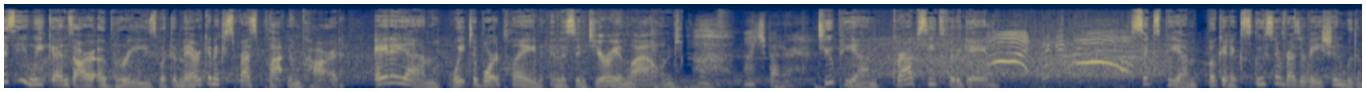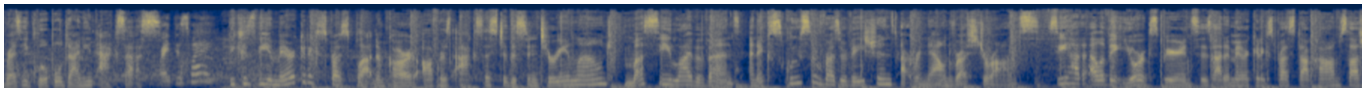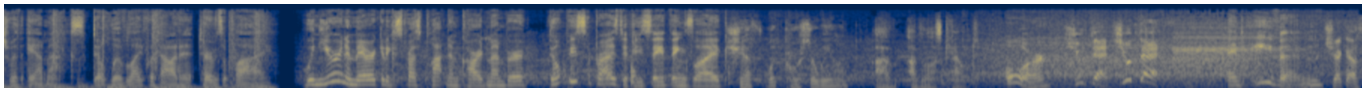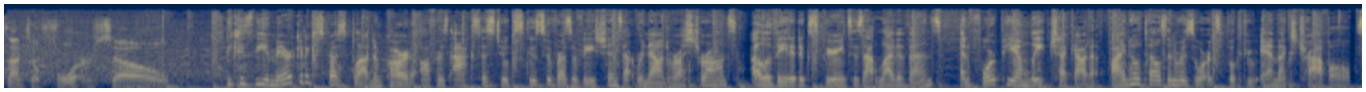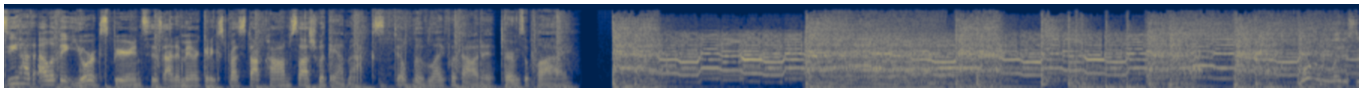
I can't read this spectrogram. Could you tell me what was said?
Busy weekends are a breeze with American Express Platinum Card. 8 a.m., wait to board plane in the Centurion Lounge. Much better. 2 p.m., grab seats for the game. 6 p.m., book an exclusive reservation with Resy Global Dining Access. Right this way. Because the American Express Platinum Card offers access to the Centurion Lounge, must see live events, and exclusive reservations at renowned restaurants. See how to elevate your experiences at AmericanExpress.com slash with Amex. Don't live life without it. Terms apply. When you're an American Express Platinum Card member, don't be surprised if you say things like, Chef, what course are we on? I've, I've lost count. or, Shoot that, shoot that! and even, Checkout's not until 4, so. Because the American Express Platinum Card offers access to exclusive reservations at renowned restaurants, elevated experiences at live events, and 4 p.m. late checkout at fine hotels and resorts booked through Amex Travel. See how to elevate your experiences at americanexpress.com slash with Amex. Don't live life without it. Terms apply.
